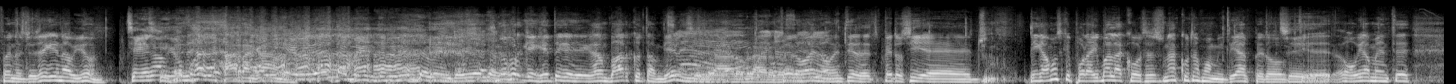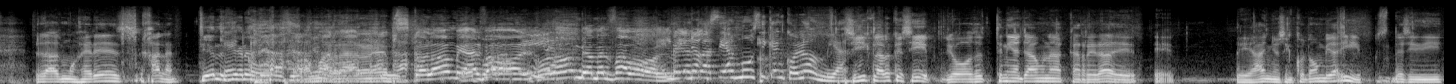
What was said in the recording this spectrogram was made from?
bueno, yo llegué en avión. Sí, en avión. pues, Arrancando. Evidentemente, evidentemente, evidentemente. No, porque hay gente que llega en barco también. Claro, claro. Pero bueno, mentira. Pero sí, eh, yo- digamos que por ahí va la cosa. Es una cosa familiar, pero Sí. que, obviamente las mujeres jalan. Tiene, tiene, tiene, tiene. Vamos a raro. Pues, Colombia, al favor. Colombia, el favor. Pero tú hacías música en Colombia. Sí, claro que sí. Yo tenía ya una carrera de, de- de años en Colombia y pues, decidí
